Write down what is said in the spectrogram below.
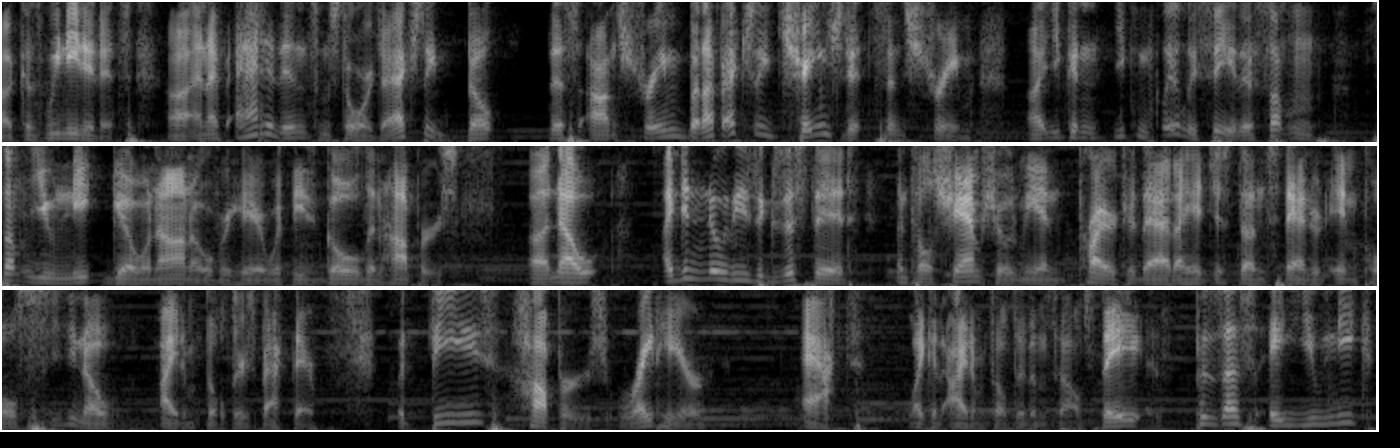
Because we needed it. Uh, and I've added in some storage. I actually built this on stream, but I've actually changed it since stream. Uh, you can you can clearly see there's something something unique going on over here with these golden hoppers. Uh, now I didn't know these existed until Sham showed me, and prior to that I had just done standard impulse, you know, item filters back there. But these hoppers right here act like an item filter themselves. They possess a unique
